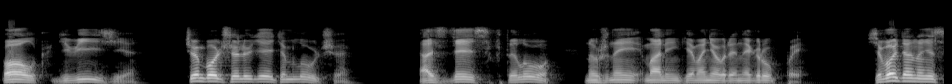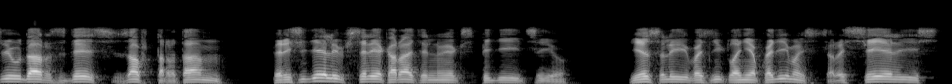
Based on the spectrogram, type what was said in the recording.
Полк, дивизия. Чем больше людей, тем лучше. А здесь, в тылу, нужны маленькие маневренные группы. Сегодня нанесли удар здесь, завтра там. Пересидели в селе карательную экспедицию. Если возникла необходимость, рассеялись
